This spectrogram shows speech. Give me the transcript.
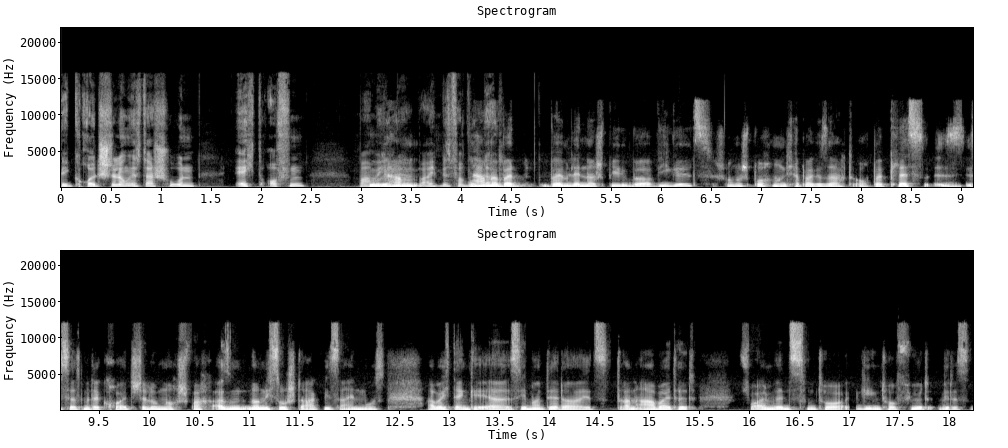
die Kreuzstellung ist da schon echt offen. War, Du, mich, wir haben- war ich ein bisschen Wir haben ja verwundert. bei, beim Länderspiel über Wiegels schon gesprochen und ich habe ja gesagt, auch bei Pless ist ist das mit der Kreuzstellung noch schwach, also noch nicht so stark, wie es sein muss. Aber ich denke, er ist jemand, der da jetzt dran arbeitet. Vor allem, wenn es zum Tor, Gegentor führt, wird es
